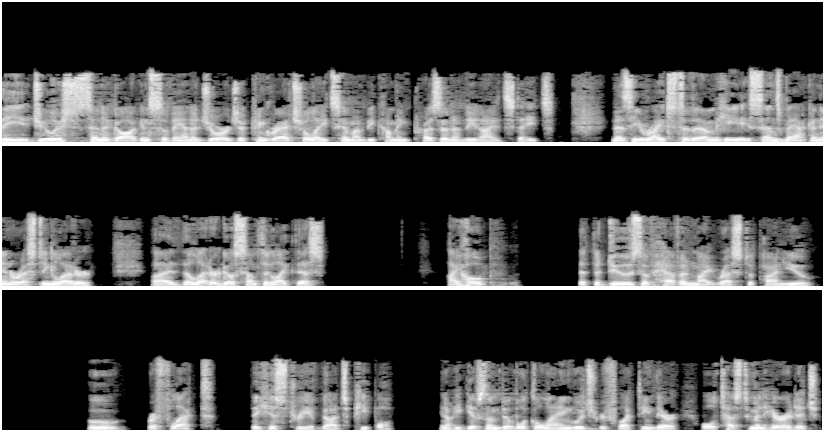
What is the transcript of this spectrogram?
the Jewish synagogue in Savannah, Georgia congratulates him on becoming president of the United States. And as he writes to them, he sends back an interesting letter. Uh, the letter goes something like this. I hope that the dews of heaven might rest upon you who reflect the history of God's people. You know, he gives them biblical language reflecting their Old Testament heritage.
